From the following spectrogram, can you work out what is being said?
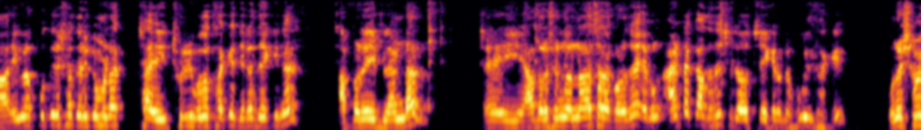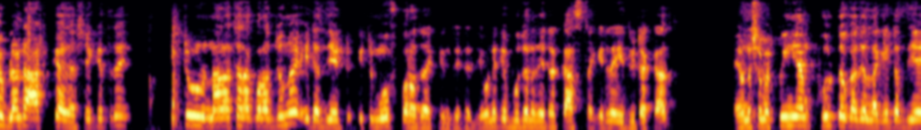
আর এগুলো প্রতিটার সাথে এরকম একটা এই ছুরির মতো থাকে, যেটা দিয়ে কিনা আপনার এই ব্ল্যান্ডার এই আদা রসুনগুলো নাড়াচাড়া করা যায়। এবং আরেকটা কাজ আছে, সেটা হচ্ছে এখানে একটা হুইল থাকে। অনেক সময় ব্ল্যান্ডার আটকে যায়, সেক্ষেত্রে একটু নাড়াচাড়া করার জন্য এটা দিয়ে একটু একটু মুভ করা যায় কিন্তু এটা দিয়ে। অনেকে বোঝে না যে এটার কাজটা এটা এই দুইটা কাজ। অনেক সময় প্রিমিয়াম খুলতেও কাজে লাগে, এটা দিয়ে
